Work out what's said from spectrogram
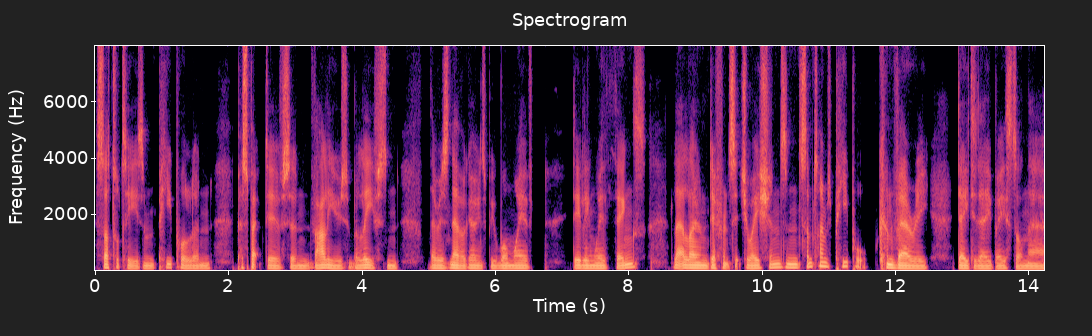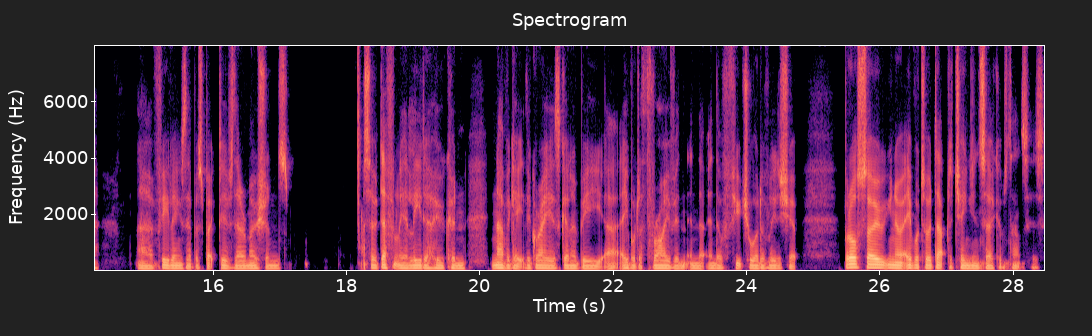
subtleties and people and perspectives and values and beliefs. And there is never going to be one way of dealing with things, let alone different situations. And sometimes people can vary day to day based on their uh, feelings, their perspectives, their emotions so definitely a leader who can navigate the grey is going to be uh, able to thrive in, in the in the future world of leadership but also you know able to adapt to changing circumstances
